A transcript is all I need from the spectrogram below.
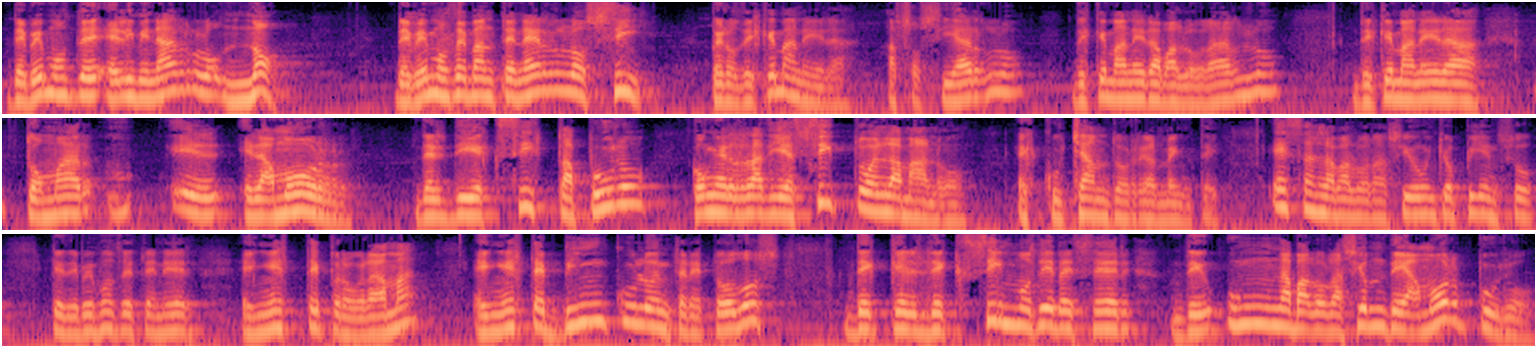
¿Debemos de eliminarlo? No. ¿Debemos de mantenerlo? Sí. Pero ¿de qué manera? ¿Asociarlo? ¿De qué manera valorarlo? ¿De qué manera tomar el, el amor del diexista puro con el radiecito en la mano, escuchando realmente? Esa es la valoración, yo pienso, que debemos de tener en este programa, en este vínculo entre todos, de que el lexismo debe ser de una valoración de amor puro,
